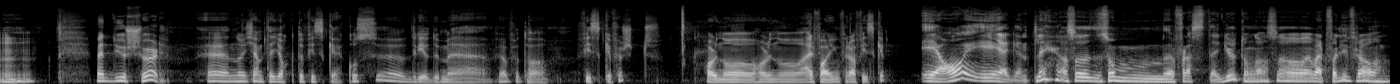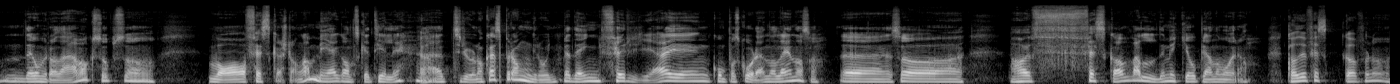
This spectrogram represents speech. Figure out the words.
Men du sjøl, når det kommer til jakt og fiske, hvordan eh, driver du med For å ta fiske først. Har du, noe, har du noe erfaring fra fiske? Ja, egentlig. Altså, som de fleste guttunger, så i hvert fall fra det området jeg vokste opp, så var fiskerstanga med ganske tidlig. Jeg tror nok jeg sprang rundt med den før jeg kom på skolen alene. Altså. Eh, Så jeg har fiska veldig mye opp gjennom årene. Hva har du fiska for noe?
